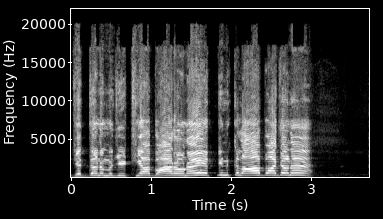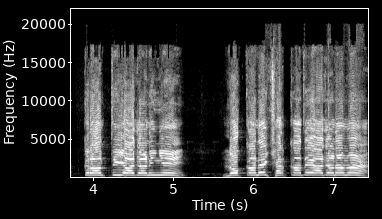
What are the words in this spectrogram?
ਜਿੱਦਣ ਮਜੀਠੀਆ ਬਾਹਰ ਆਉਣਾ ਹੈ, ਇੱਕ ਇਨਕਲਾਬ ਆ ਜਾਣਾ ਕ੍ਰਾਂਤੀ ਆ ਜਾਣੀ ਹੈ। ਲੋਕਾਂ ਨੇ ਸੜਕਾਂ ਤੇ ਆ ਜਾਣਾ ਵਾ।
